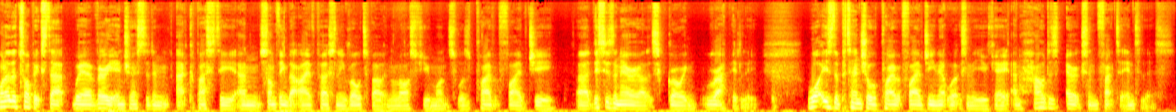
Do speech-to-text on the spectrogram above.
One of the topics that we're very interested in at Capacity and something that I've personally wrote about in the last few months was private 5G. Uh, this is an area that's growing rapidly. What is the potential of private 5G networks in the UK and how does Ericsson factor into this?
